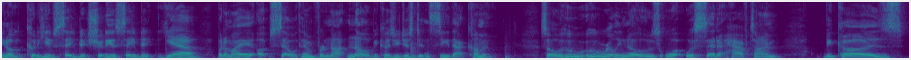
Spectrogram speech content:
you know, could he have saved it? Should he have saved it? Yeah. But am I upset with him for not? No, because you just didn't see that coming. So who who really knows what was said at halftime? Because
